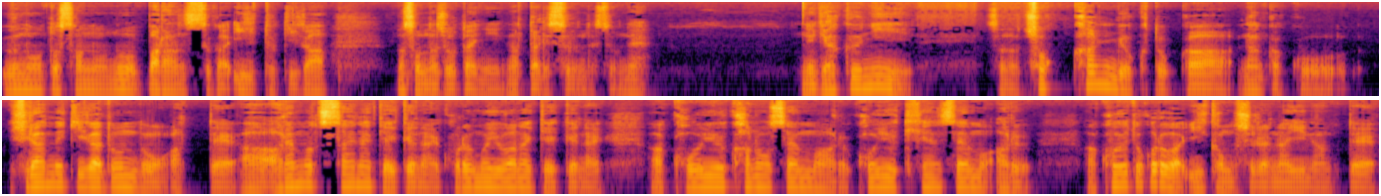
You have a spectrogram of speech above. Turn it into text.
右脳と左脳のバランスがいいときが、まあそんな状態になったりするんですよね。で、逆に、その直感力とか、なんかこう、ひらめきがどんどんあって、あ、ああれも伝えなきゃいけない、これも言わなきゃいけない、あ、こういう可能性もある、こういう危険性もある、あ、こういうところはいいかもしれないなんて、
